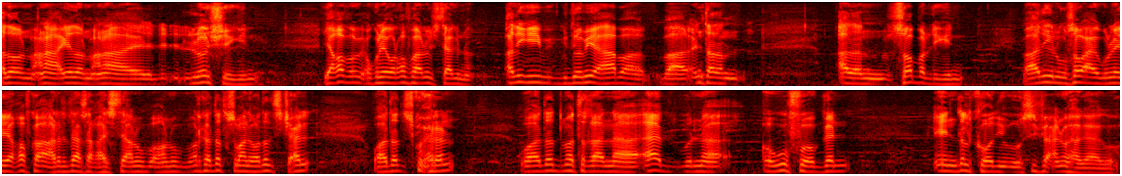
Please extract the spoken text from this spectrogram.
adoon macnaha iyadoon macnaha loo sheegin. Yaa qof wuxuu ku leey war qofkaan loo istaagno. Adigii guddoomiye baa intaadan aadan soo bandhigin. Baa adigii lagu soo wacay gu leeyahay qofka arrintaasa haystay anu marka dadka somaaliya waa dad isjecel waa dad isku xidhan waa dad mataqaanaa aadna ugu foogan in dalkoodii uu si fiican u hagaago.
